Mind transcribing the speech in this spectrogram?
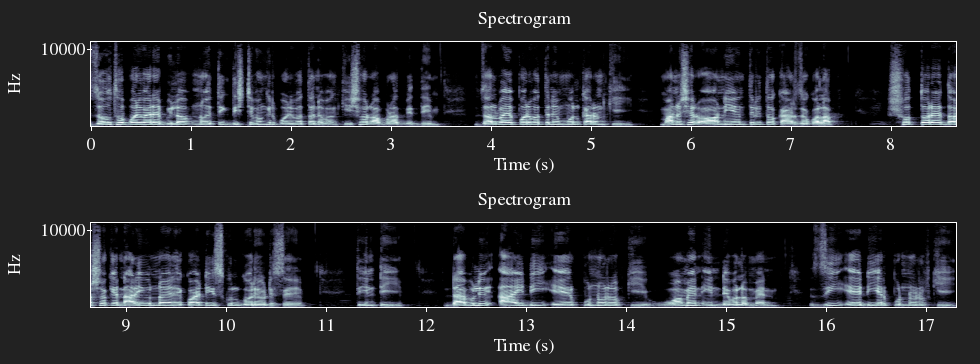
যৌথ পরিবারের বিলোপ, নৈতিক দৃষ্টিভঙ্গির পরিবর্তন এবং কিশোর অপরাধ বৃদ্ধি। জলবায়ু পরিবর্তনের মূল কারণ কি? মানুষের অনিয়ন্ত্রিত কার্যকলাপ। সত্তরের দশকে নারী উন্নয়নে কয়টি স্কুল গড়ে উঠেছে? তিনটি। ডাব্লিউ ডাব্লিউআইডি এর পূর্ণরূপ কি? ওয়ামেন ইন ডেভেলপমেন্ট। জিএডি এর পূর্ণরূপ কি?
